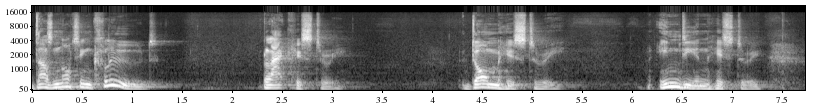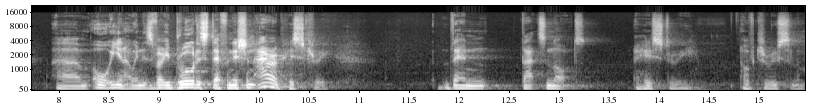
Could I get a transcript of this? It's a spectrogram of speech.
does not include black history, Dom history, Indian history, um, or, you know, in its very broadest definition, Arab history, then that's not a history of Jerusalem.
